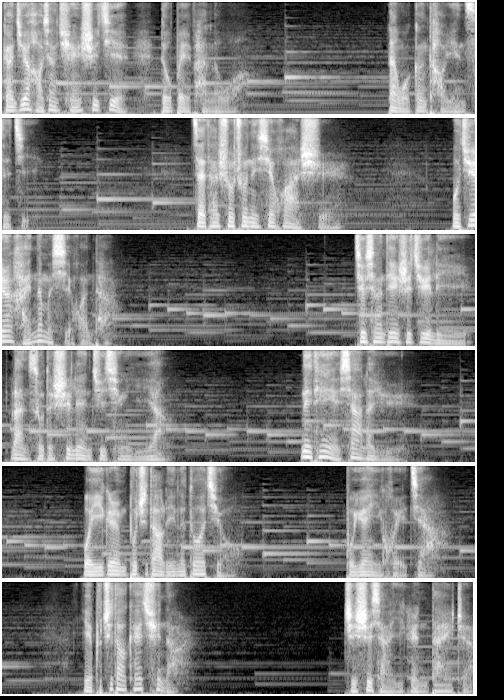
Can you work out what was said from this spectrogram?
感觉好像全世界都背叛了我。但我更讨厌自己。在他说出那些话时，我居然还那么喜欢他。就像电视剧里烂俗的失恋剧情一样。那天也下了雨。我一个人不知道淋了多久，不愿意回家。也不知道该去哪儿，只是想一个人待着。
